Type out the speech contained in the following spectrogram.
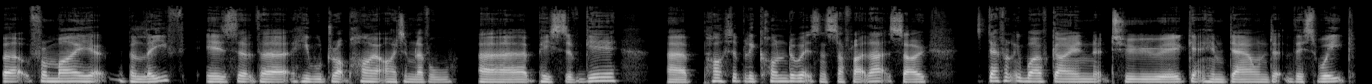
but from my belief is that he will drop higher item level uh, pieces of gear, uh, possibly conduits and stuff like that. So definitely worth going to get him downed this week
